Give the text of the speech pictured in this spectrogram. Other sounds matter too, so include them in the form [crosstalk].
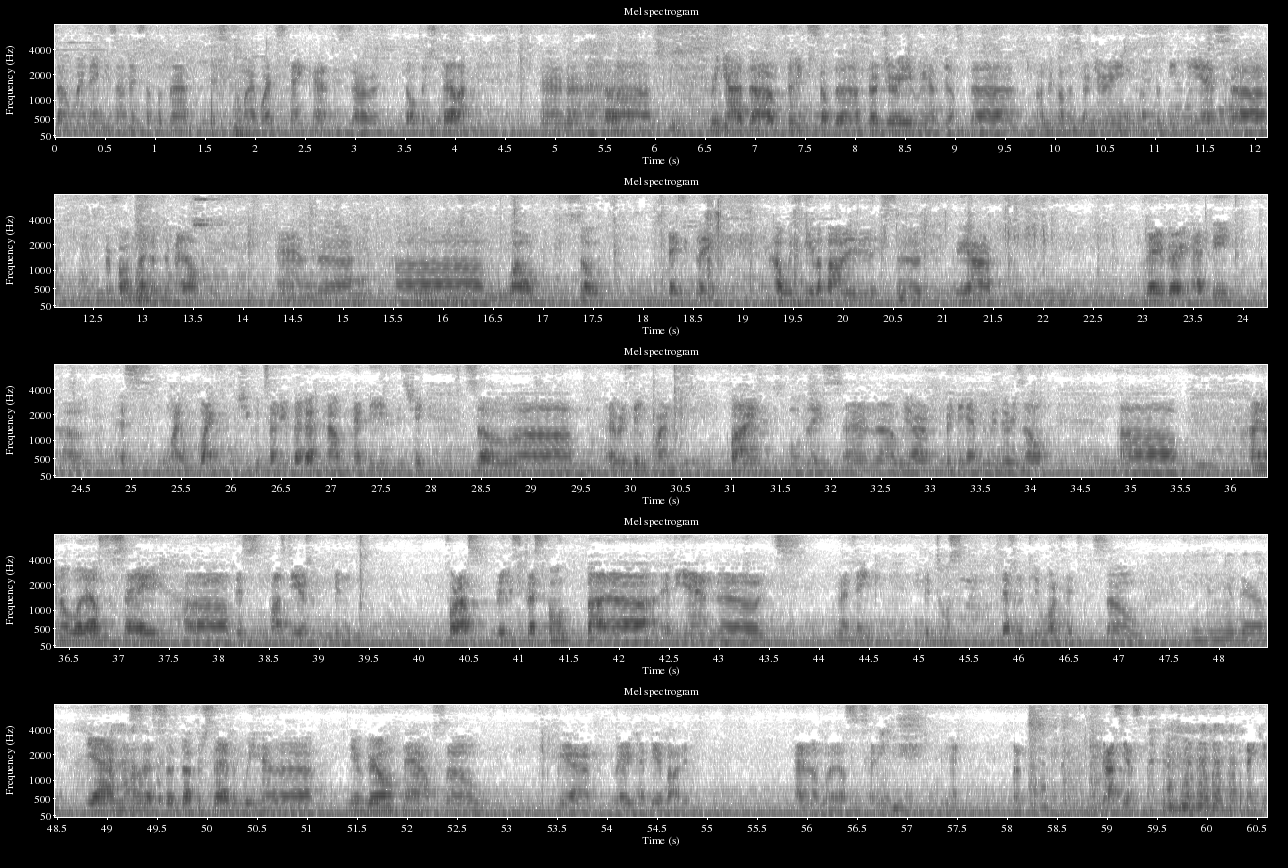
So my name is Andrei Sopota. This is my wife Stenka. This is our daughter Stella. And uh, uh, regard our feelings of the surgery, we have just uh, undergone the surgery of the BPS uh, performed by Dr. Medal. And uh, uh, well, so basically, how we feel about it is we are very very happy. Uh, as my wife, she could tell you better. How happy is she? So um, everything went fine, smoothly, and uh, we are pretty happy with the result. Uh, I don't know what else to say. Uh, this last year's been for us really stressful, but uh, at the end, uh, it's, I think it was definitely worth it. So You have a new girl. yeah, Wow. as, as the doctor said, we have a new girl now, so we are very happy about it. I don't know what else to say. [laughs] But, gracias. [laughs] Thank you.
